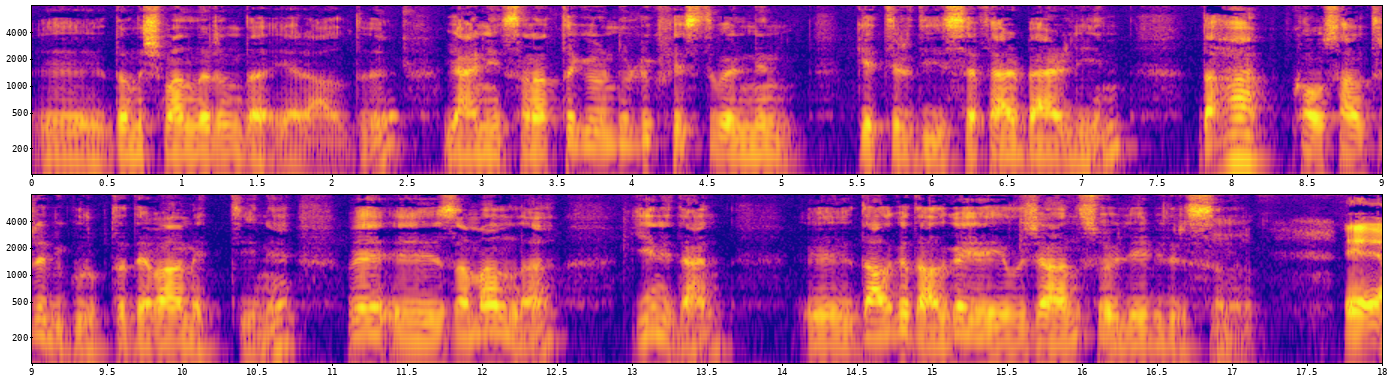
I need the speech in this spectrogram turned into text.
e, danışmanların da yer aldığı yani Sanatta Görünürlük Festivali'nin getirdiği seferberliğin daha konsantre bir grupta devam ettiğini ve e, zamanla yeniden e, dalga dalga yayılacağını söyleyebiliriz sanırım. E,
